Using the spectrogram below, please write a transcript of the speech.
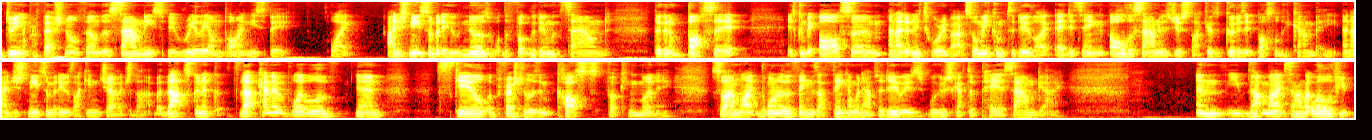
doing a professional film. The sound needs to be really on point. Needs to be like I just need somebody who knows what the fuck they're doing with sound. They're gonna boss it. It's gonna be awesome, and I don't need to worry about it. So when we come to do like editing, all the sound is just like as good as it possibly can be, and I just need somebody who's like in charge of that. But that's gonna that kind of level of um, skill and professionalism costs fucking money. So I'm like, one of the things I think I'm going to have to do is we're just going to have to pay a sound guy. And you, that might sound like, well, if you,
